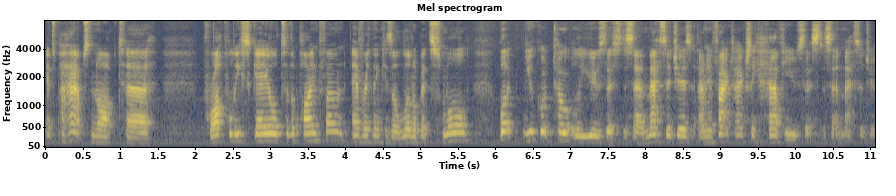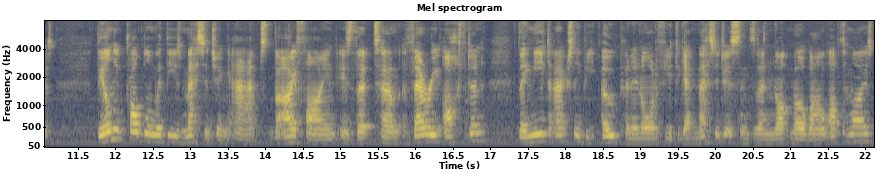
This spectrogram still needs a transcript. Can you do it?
it's perhaps not uh, properly scaled to the PinePhone. Everything is a little bit small, but you could totally use this to send messages, and in fact I actually have used this to send messages. The only problem with these messaging apps that I find is that um, very often they need to actually be open in order for you to get messages since they're not mobile optimized.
